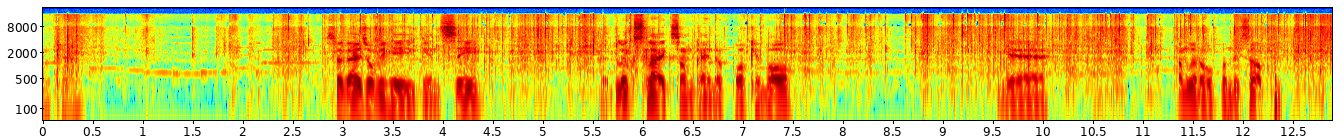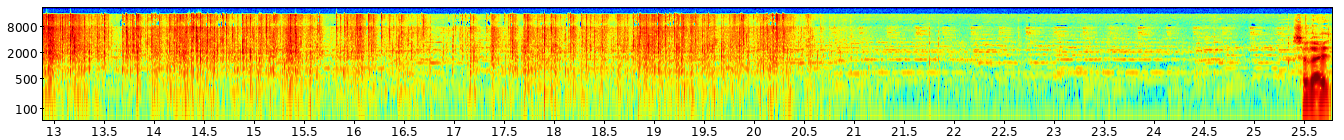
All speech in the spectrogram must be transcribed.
Okay. So guys over here you can see it looks like some kind of pokeball. Yeah. I'm gonna open this up. So guys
